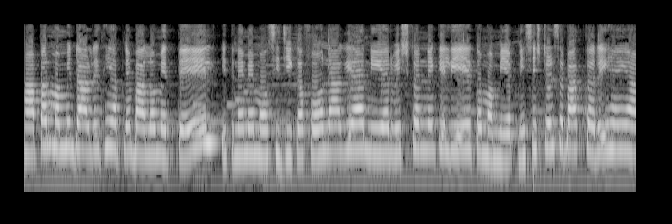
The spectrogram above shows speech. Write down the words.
यहाँ पर मम्मी डाल रही थी अपने बालों में तेल। इतने में मौसी जी का फ़ोन आ गया न्यू ईयर विश करने के लिए। तो मम्मी अपनी सिस्टर से बात कर रही हैं यहाँ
